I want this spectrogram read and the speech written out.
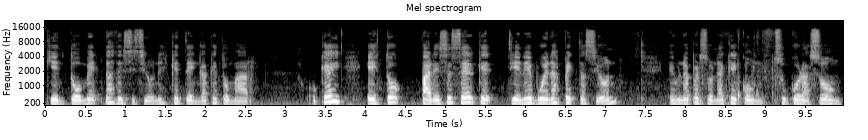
quien tome las decisiones que tenga que tomar. ¿Ok? Esto parece ser que tiene buena expectación. Es una persona que con su corazón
